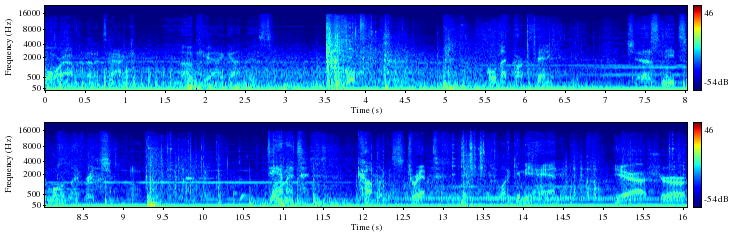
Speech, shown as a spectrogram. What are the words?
more after that attack. Okay, I got this. Hold that part steady. Just need some more leverage. Damn it. Stripped. You want to give me a hand? Yeah, sure.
